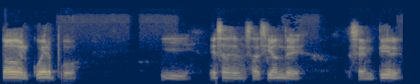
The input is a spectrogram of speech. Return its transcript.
todo el cuerpo. Y esa sensación de sentir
